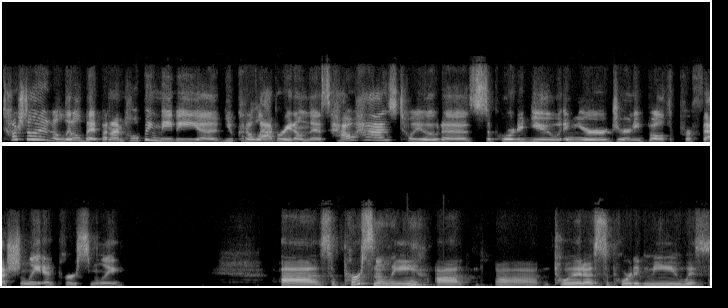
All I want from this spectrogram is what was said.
touched on it a little bit, but I'm hoping maybe uh, you could elaborate on this. How has Toyota supported you in your journey, both professionally and personally? Uh, so personally, uh, uh, Toyota supported me with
